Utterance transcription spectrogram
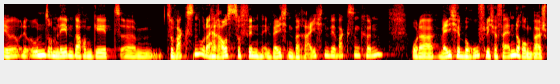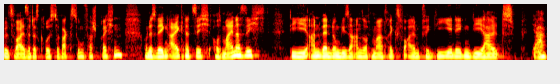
in unserem Leben darum geht, ähm, zu wachsen oder herauszufinden, in welchen Bereichen wir wachsen können oder welche berufliche Veränderungen beispielsweise das größte Wachstum versprechen. Und deswegen eignet sich aus meiner Sicht die Anwendung dieser Ansoff-Matrix vor allem für diejenigen, die halt, ja,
